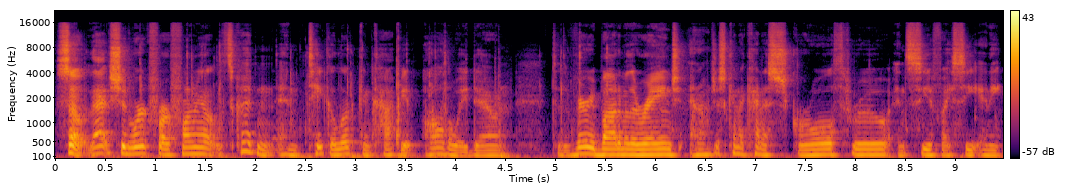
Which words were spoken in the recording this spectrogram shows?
So that should work for our formula. Let's go ahead and, and take a look and copy it all the way down to the very bottom of the range and I'm just going to kind of scroll through and see if I see any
